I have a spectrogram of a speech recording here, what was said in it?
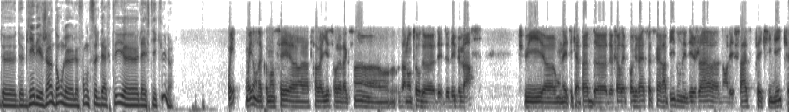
de, bien des gens, dont le, Fonds de solidarité de la FTQ. Là. Oui, oui, on a commencé à travailler sur le vaccin aux alentours de, début mars. Puis on a été capable de, faire des progrès très très rapides. On est déjà dans les phases précliniques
